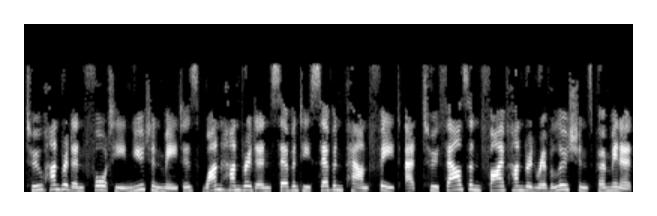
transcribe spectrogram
240 newton meters 177 pound-feet at 2500 revolutions per minute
